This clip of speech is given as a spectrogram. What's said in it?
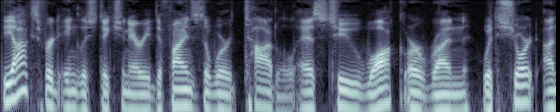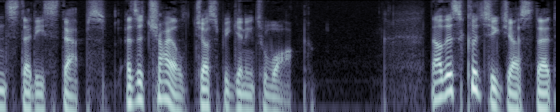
The Oxford English Dictionary defines the word toddle as to walk or run with short, unsteady steps, as a child just beginning to walk. Now, this could suggest that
